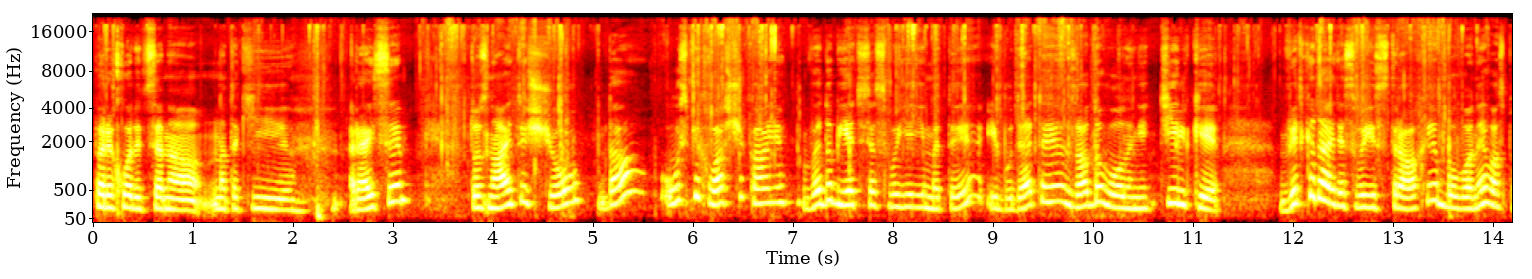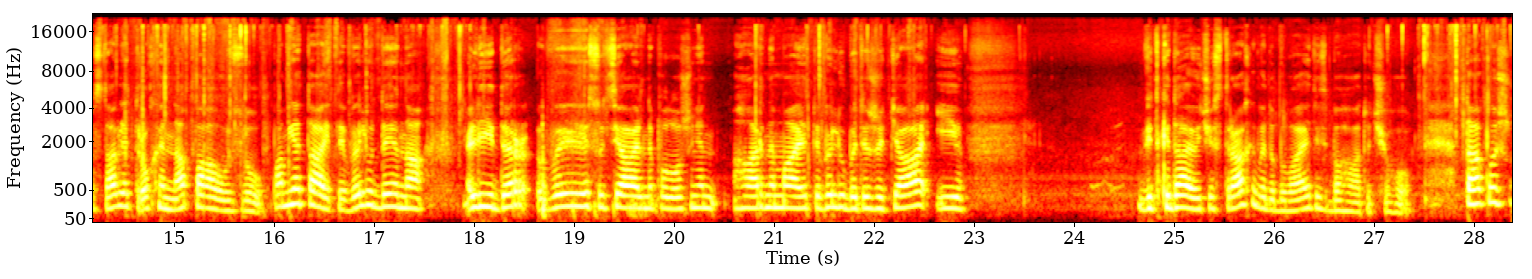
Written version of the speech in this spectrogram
переходиться на, на такі рейси, то знайте, що да, успіх вас чекає. Ви доб'єтеся своєї мети і будете задоволені. Тільки відкидайте свої страхи, бо вони вас поставлять трохи на паузу. Пам'ятайте, ви людина, лідер, ви соціальне положення гарне маєте, ви любите життя і. Відкидаючи страхи, ви добиваєтесь багато чого. Також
